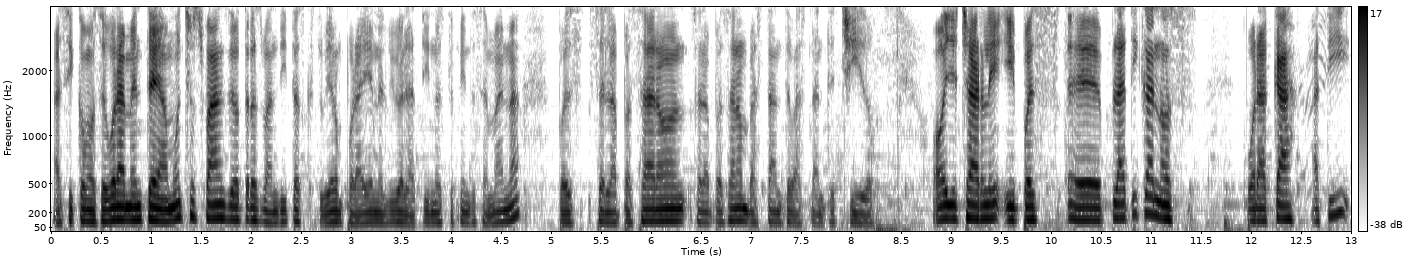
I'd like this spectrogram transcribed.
así como seguramente a muchos fans de otras banditas que estuvieron por ahí en el Vive Latino este fin de semana, pues se la pasaron, se la pasaron bastante, bastante chido. Oye Charlie, y pues eh, platícanos por acá, a ti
